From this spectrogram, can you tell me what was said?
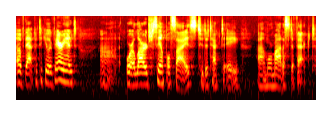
of that particular variant uh, or a large sample size to detect a uh, more modest effect.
